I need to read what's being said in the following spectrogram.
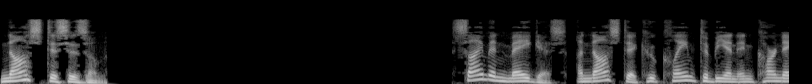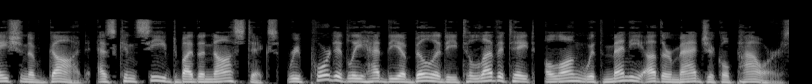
Gnosticism Simon Magus, a Gnostic who claimed to be an incarnation of God as conceived by the Gnostics, reportedly had the ability to levitate, along with many other magical powers.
